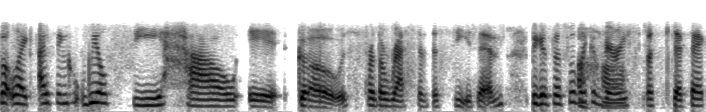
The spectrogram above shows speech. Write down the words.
but like I think we'll see how it goes for the rest of the season because this was like Uh-huh. a very specific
